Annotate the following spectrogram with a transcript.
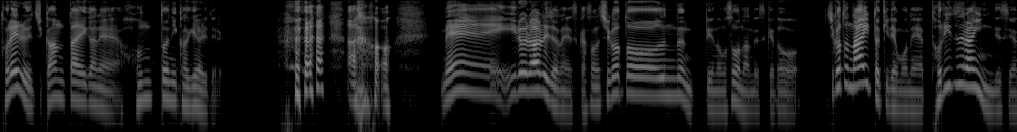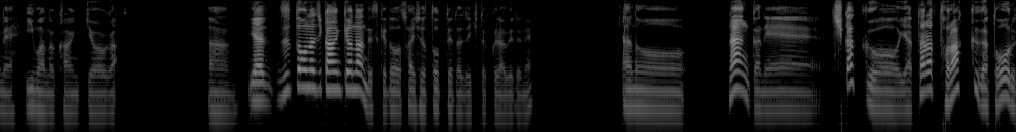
取れる時間帯がね本当に限られてる。あのねいろいろあるじゃないですか。その仕事うんぬんっていうのもそうなんですけど仕事ない時でもね取りづらいんですよね今の環境が。うん、いやずっと同じ環境なんですけど最初撮ってた時期と比べてね。あのー、なんかね近くをやたらトラックが通るっ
